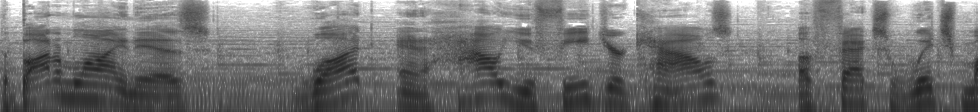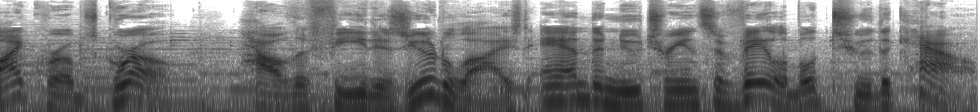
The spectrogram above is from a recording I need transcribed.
The bottom line is, what and how you feed your cows affects which microbes grow how the feed is utilized, and the nutrients available to the cow.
